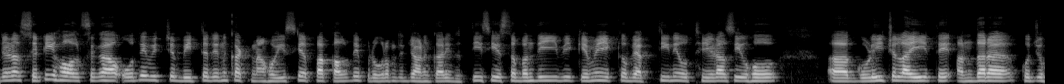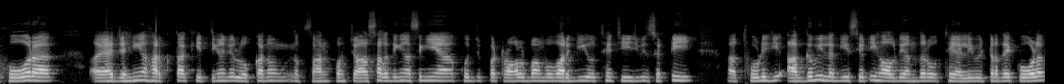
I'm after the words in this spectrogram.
ਜਿਹੜਾ ਸਿਟੀ ਹਾਲ ਸੀਗਾ ਉਹਦੇ ਵਿੱਚ ਬੀਤੇ ਦਿਨ ਘਟਨਾ ਹੋਈ ਸੀ। ਆਪਾਂ ਕੱਲ ਦੇ ਪ੍ਰੋਗਰਾਮ ਤੇ ਜਾਣਕਾਰੀ ਦਿੱਤੀ ਸੀ ਇਸ ਸੰਬੰਧੀ ਵੀ ਕਿਵੇਂ ਇੱਕ ਵਿਅਕਤੀ ਨੇ ਉੱਥੇ ਜਿਹੜਾ ਸੀ ਉਹ ਗੋਲੀ ਚਲਾਈ ਤੇ ਅੰਦਰ ਕੁਝ ਹੋਰ ਅਜਿਹੀਆਂ ਹਰਕਤਾਂ ਕੀਤੀਆਂ ਜੋ ਲੋਕਾਂ ਨੂੰ ਨੁਕਸਾਨ ਪਹੁੰਚਾ ਸਕਦੀਆਂ ਸੀਗੀਆਂ। ਕੁਝ ਪੈਟਰੋਲ ਬੰਬ ਵਰਗੀ ਉੱਥੇ ਚੀਜ਼ ਵੀ ਸਿੱਟੀ ਥੋੜੀ ਜੀ ਅੱਗ ਵੀ ਲੱਗੀ ਸਿਟੀ ਹਾਲ ਦੇ ਅੰਦਰ ਉੱਥੇ ਐਲੀਵੇਟਰ ਦੇ ਕੋਲ।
